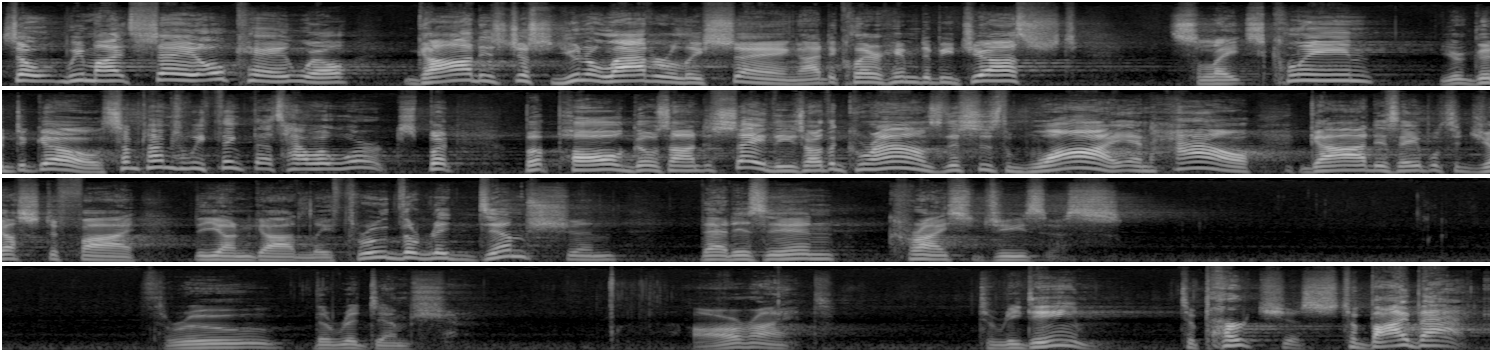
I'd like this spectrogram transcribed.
so we might say, okay, well, God is just unilaterally saying, I declare him to be just, slate's clean, you're good to go. Sometimes we think that's how it works. But, but Paul goes on to say, these are the grounds. This is why and how God is able to justify the ungodly through the redemption that is in Christ Jesus. Through the redemption. All right. To redeem to purchase, to buy back.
